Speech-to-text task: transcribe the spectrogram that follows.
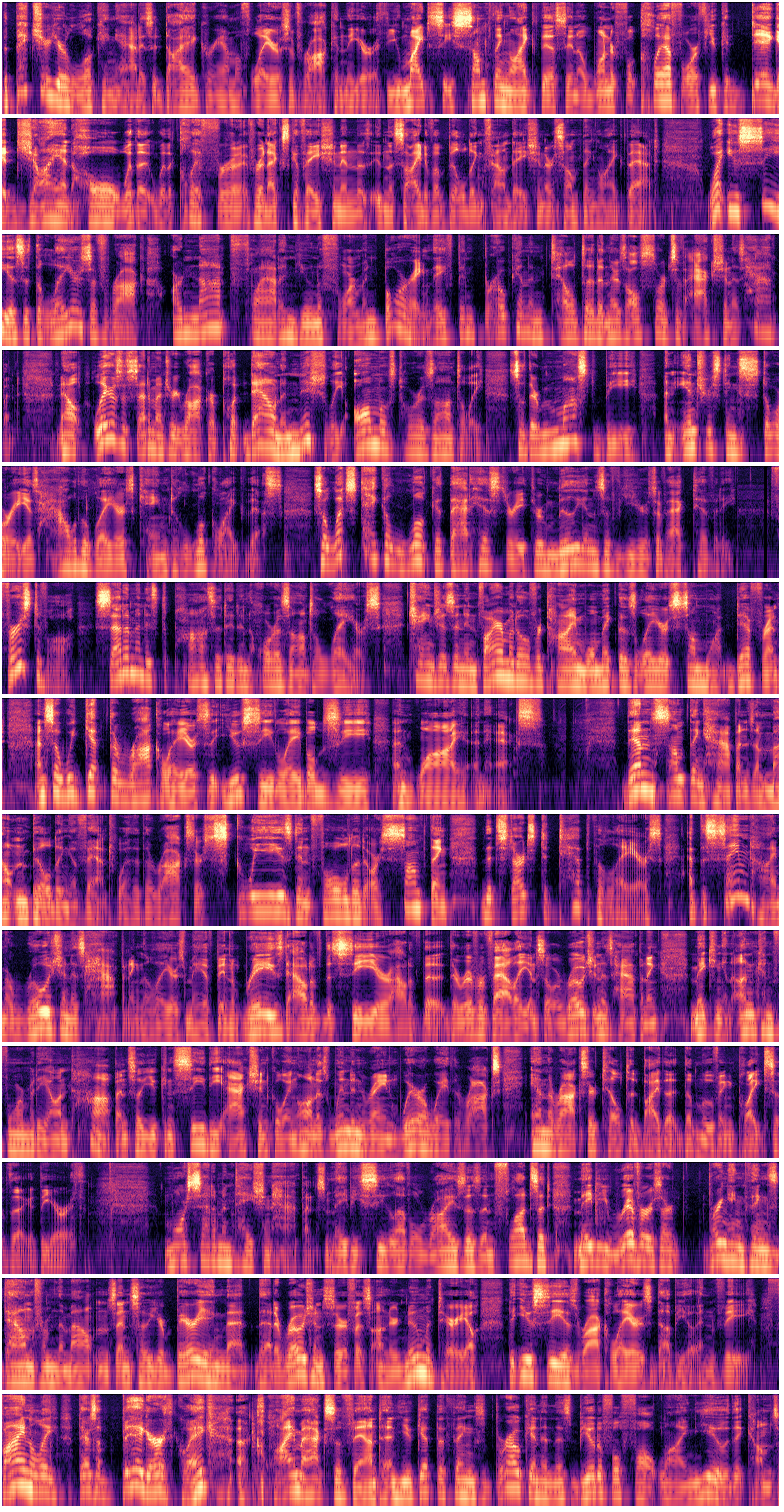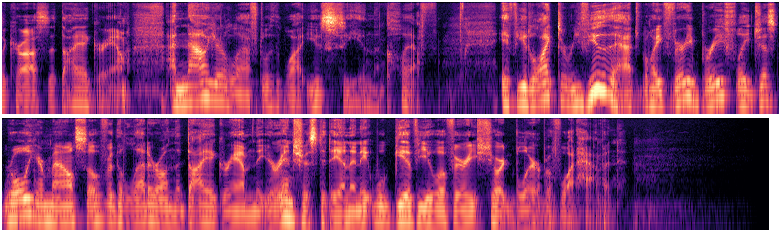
The picture you're looking at is a diagram of layers of rock in the earth. You might see something like this in a wonderful cliff, or if you could dig a giant hole with a with a cliff for, a, for an excavation in the in the side of a building foundation or something like that what you see is that the layers of rock are not flat and uniform and boring. They've been broken and tilted, and there's all sorts of action has happened. Now, layers of sedimentary rock are put down initially almost horizontally, so there must be an interesting story is how the layers came to look like this. So let's take a look at that history through millions of years of activity. First of all, sediment is deposited in horizontal layers. Changes in environment over time will make those layers somewhat different, and so we get the rock layers that you see labeled Z and Y and X. Then something happens, a mountain building event, whether the rocks are squeezed and folded or something that starts to tip the layers. At the same time, erosion is happening. The layers may have been raised out of the sea or out of the, the river valley, and so erosion is happening, making an unconformity on top. And so you can see the action going on as wind and rain wear away the rocks, and the rocks are tilted by the, the moving plates of the, the earth more sedimentation happens. Maybe sea level rises and floods it. Maybe rivers are bringing things down from the mountains. And so you're burying that, that erosion surface under new material that you see as rock layers W and V. Finally, there's a big earthquake, a climax event, and you get the things broken in this beautiful fault line U that comes across the diagram. And now you're left with what you see in the cliff. If you'd like to review that, by very briefly, just roll your mouse over the letter on the diagram that you're interested in, and it will give you a very short blurb of what happened.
